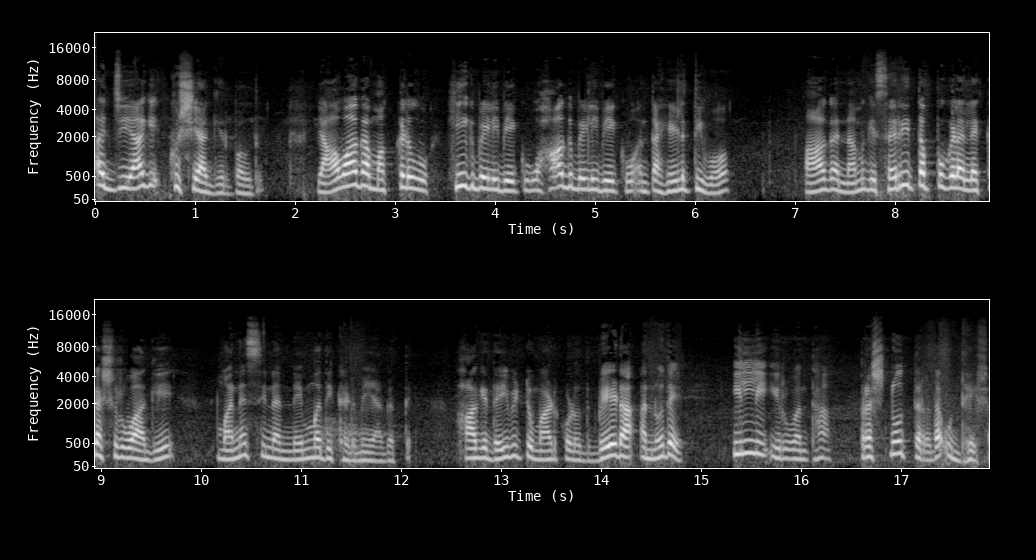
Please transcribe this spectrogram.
ಅಜ್ಜಿಯಾಗಿ ಖುಷಿಯಾಗಿರ್ಬೋದು. ಯಾವಾಗ ಮಕ್ಕಳು ಹೀಗೆ ಬೆಳಿಬೇಕು, ಹಾಗೆ ಬೆಳಿಬೇಕು ಅಂತ ಹೇಳ್ತೀವೋ, ಆಗ ನಮಗೆ ಸರಿ ತಪ್ಪುಗಳ ಲೆಕ್ಕ ಶುರುವಾಗಿ ಮನಸ್ಸಿನ ನೆಮ್ಮದಿ ಕಡಿಮೆಯಾಗತ್ತೆ. ಹಾಗೆ ದಯವಿಟ್ಟು ಮಾಡ್ಕೊಳ್ಳೋದು ಬೇಡ ಅನ್ನೋದೇ ಇಲ್ಲಿ ಇರುವಂತಹ ಪ್ರಶ್ನೋತ್ತರದ ಉದ್ದೇಶ.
